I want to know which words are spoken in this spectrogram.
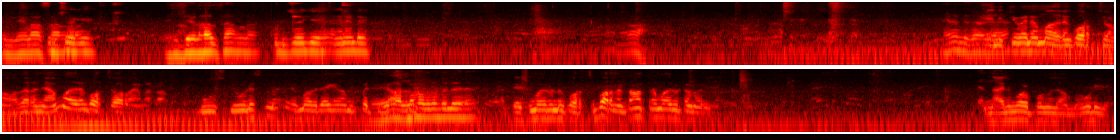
വലിയ ക്ലാസ് കുടിച്ചു നോക്കി. വലിയ ക്ലാസ് ആണല്ലോ. കുടിച്ചു നോക്കി. എങ്ങനെയുണ്ട്? എനിക്ക് പിന്നെ മധുരം കുറച്ച് വേണം. അതാണ് ഞാൻ മധുരം കുറച്ച് പറയാൻ കേട്ടോ. ബൂസ്റ്റ് കൂടി മധുരമൊക്കെ നമുക്ക് പറ്റില്ല. നല്ല മധുരം ഉണ്ടല്ലോ ഇതിന്. അത്യാവശ്യം മധുരമുണ്ട്. കുറച്ച് പറഞ്ഞിട്ടാണ് അത്ര മധുരം ഇട്ടാണ് അവർ എന്നാലും കുഴപ്പമൊന്നുമില്ല. നമ്മൾ കുടിക്കും.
